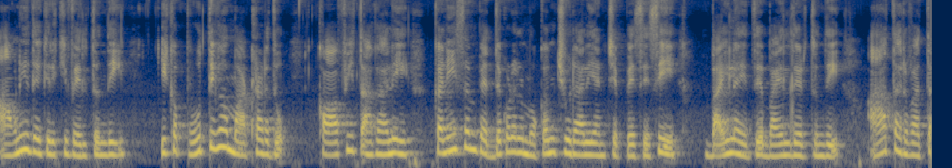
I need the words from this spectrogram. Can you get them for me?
అవని దగ్గరికి వెళ్తుంది. ఇక పూర్తిగా మాట్లాడదు. కాఫీ తాగాలి కనీసం పెద్ద కొడల ముఖం చూడాలి అని చెప్పేసేసి బయలైతే బయలుదేరుతుంది. ఆ తర్వాత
